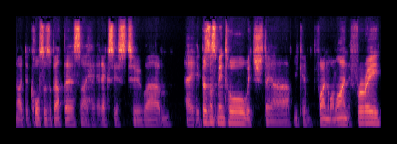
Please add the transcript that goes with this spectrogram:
know, I did courses about this. I had access to um, a business mentor, which they are. You can find them online. They're free.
